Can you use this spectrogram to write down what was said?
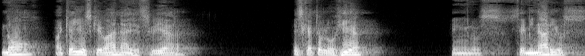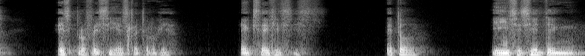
no aquellos que van a estudiar escatología en los seminarios, es profecía, escatología, exégesis, de todo. Y se sienten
